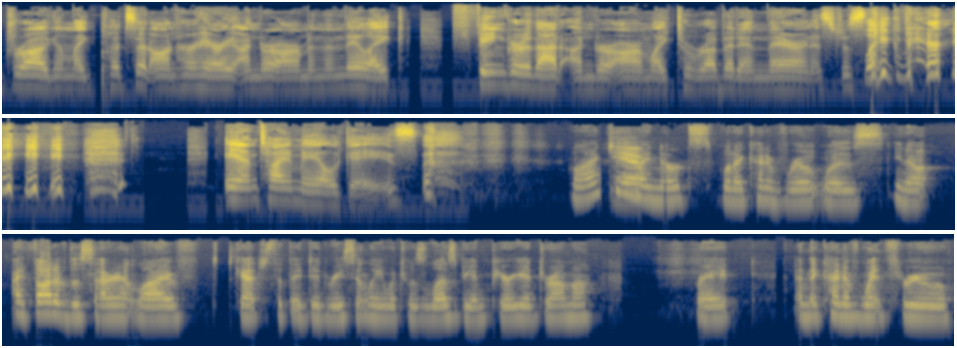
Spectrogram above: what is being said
drug and like puts it on her hairy underarm and then they like finger that underarm like to rub it in there and it's just like very anti-male gaze Well, actually, Yeah. in my notes, what I kind of wrote was, you know, I thought of the Saturday Night Live sketch that they did recently, which was lesbian period drama, right? And they kind of went through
